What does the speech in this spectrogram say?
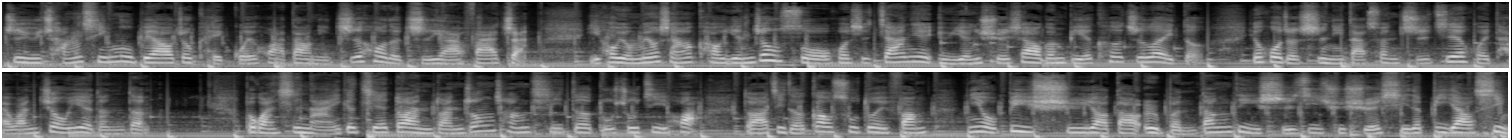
至于长期目标，就可以规划到你之后的职涯发展，以后有没有想要考研究所，或是加念语言学校跟别科之类的，又或者是你打算直接回台湾就业等等。不管是哪一个阶段，短中长期的读书计划，都要记得告诉对方，你有必须要到日本当地实际去学习的必要性，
